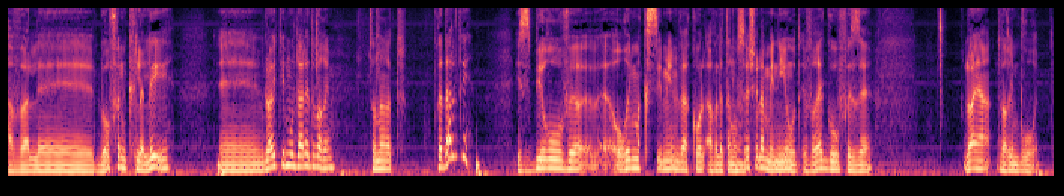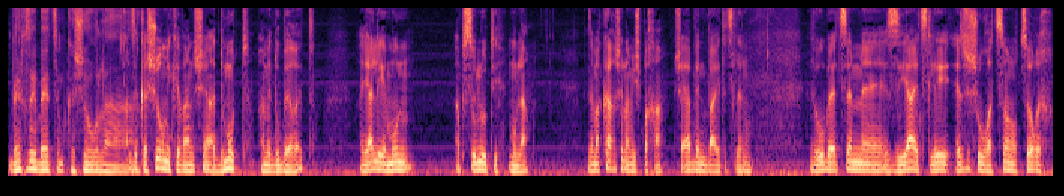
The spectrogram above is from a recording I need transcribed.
אבל אה, באופן כללי, לא הייתי מודע לדברים. זאת אומרת, גדלתי. הסבירו, והורים מקסימים והכול, אבל את הנושא של המיניות, אברי גוף וזה, לא היה דברים ברורים. ואיך זה בעצם קשור ל... זה קשור מכיוון שהדמות המדוברת, היה לי אמון אבסולוטי מולה. זה מכר של המשפחה, שהיה בן בית אצלנו. והוא בעצם uh, זיהה אצלי איזשהו רצון או צורך,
